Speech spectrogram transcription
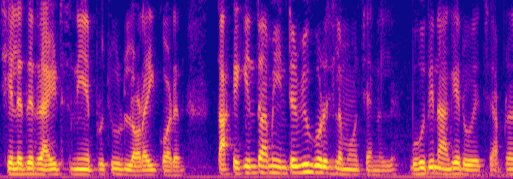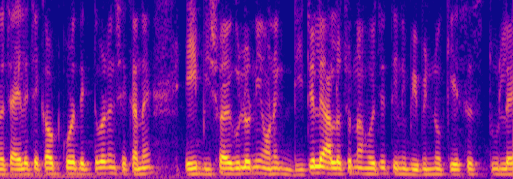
ছেলেদের রাইটস নিয়ে প্রচুর লড়াই করেন, তাকে কিন্তু আমি ইন্টারভিউ করেছিলাম আমার চ্যানেলে বহুদিন আগে রয়েছে। আপনারা চাইলে চেক আউট করে দেখতে পারেন। সেখানে এই বিষয়গুলো নিয়ে অনেক ডিটেলে আলোচনা হয়েছে। তিনি বিভিন্ন কেসেস তুলে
